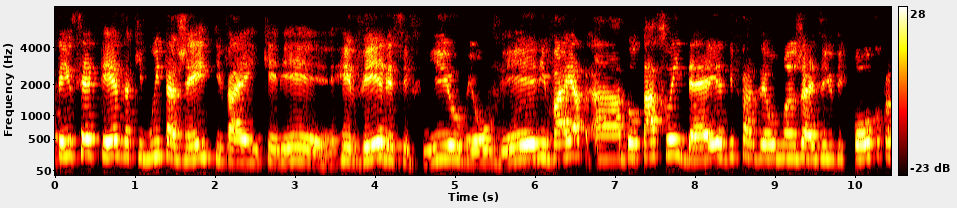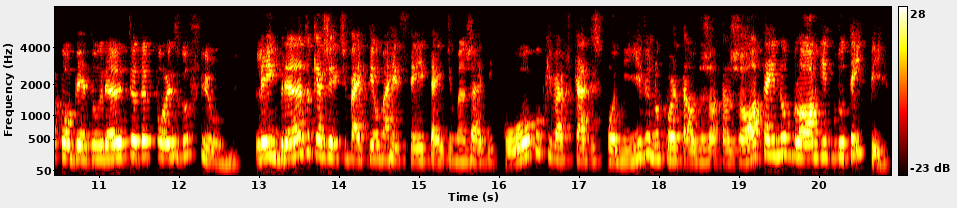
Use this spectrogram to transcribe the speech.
Tenho certeza que muita gente vai querer rever esse filme ou ver e vai adotar a sua ideia de fazer um manjarzinho de coco para comer durante ou depois do filme. Lembrando que a gente vai ter uma receita aí de manjar de coco que vai ficar disponível no portal do JJ e no blog do Temperos.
